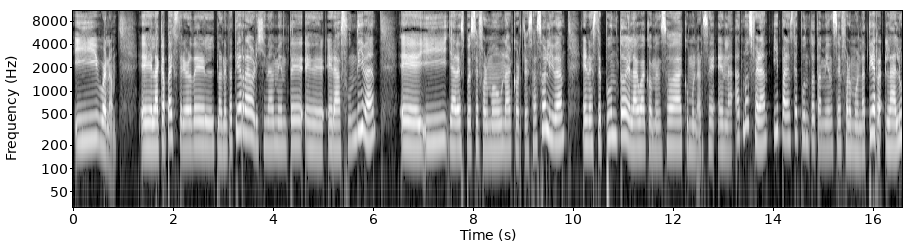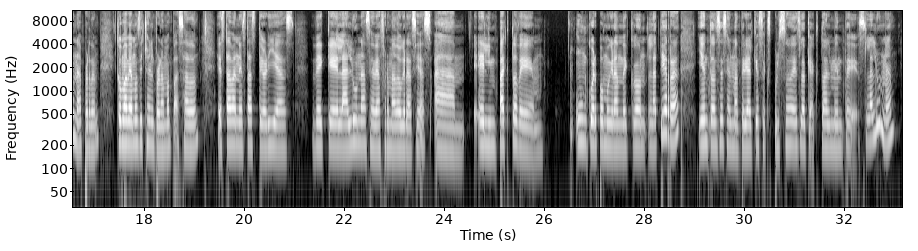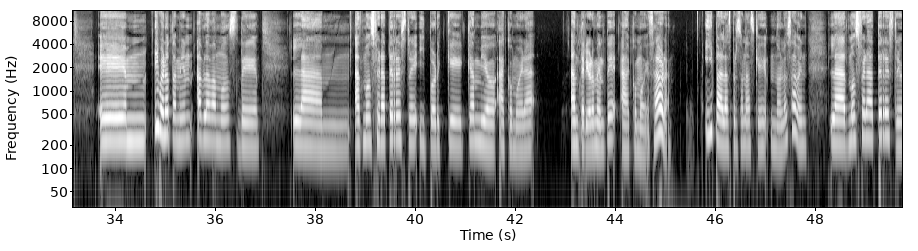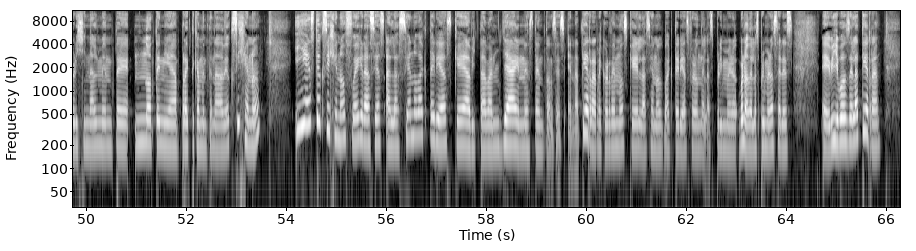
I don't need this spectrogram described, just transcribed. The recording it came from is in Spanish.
y bueno, eh, la capa exterior del planeta Tierra originalmente eh, era fundida eh, y ya después se formó una corteza sólida. En este punto el agua comenzó a acumularse en la atmósfera y para este punto también se formó la Tierra, la Luna, perdón. Como habíamos dicho en el programa pasado, estaban estas teorías de que la Luna se había formado gracias a mm, el impacto de mm, un cuerpo muy grande con la Tierra y entonces el material que se expulsó es lo que actualmente es la Luna. Em, y bueno, también hablábamos de la mm, atmósfera terrestre y por qué cambió a como era anteriormente a como es ahora. Y para las personas que no lo saben, la atmósfera terrestre originalmente no tenía prácticamente nada de oxígeno. Y este oxígeno fue gracias a las cianobacterias que habitaban ya en este entonces en la Tierra. Recordemos que las cianobacterias fueron de las bueno, de los primeros seres eh, vivos de la Tierra.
